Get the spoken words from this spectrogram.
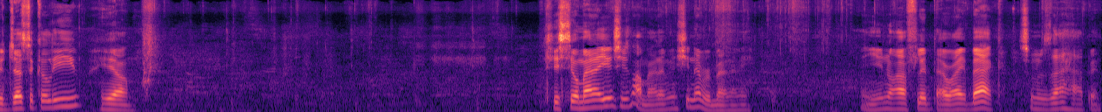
Did Jessica leave? Yeah. She's still mad at you? She's not mad at me. She never mad at me. And you know I flipped that right back as soon as that happened.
